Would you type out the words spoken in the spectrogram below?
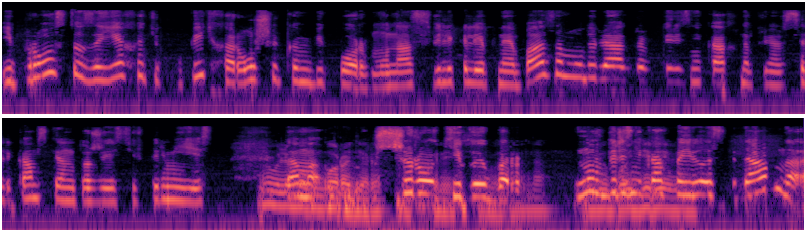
и просто заехать и купить хороший комбикорм. У нас великолепная база модулягра в Березняках, например, в Соликамске она тоже есть и в Перми есть. Ну, в Там а, городе широкий выбор. Да. Ну, в, в Березняках деревне. появилась недавно,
